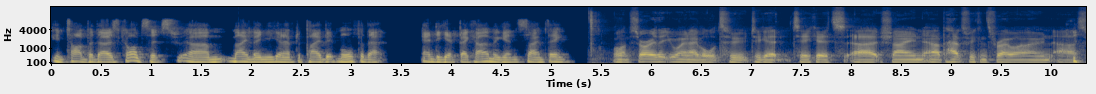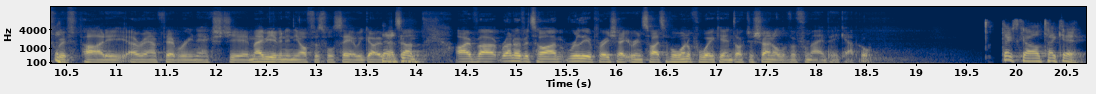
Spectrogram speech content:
in time for those concerts um, may mean you're going to have to pay a bit more for that, and to get back home again, same thing. Well, I'm sorry that you weren't able to, to get tickets, uh, Shane. Uh, perhaps we can throw our own uh, Swift party around February next year. Maybe even in the office. We'll see how we go. but um, I've uh, run over time. Really appreciate your insights. Have a wonderful weekend, Dr. Shane Oliver from AMP Capital. Thanks, Carl. Take care.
